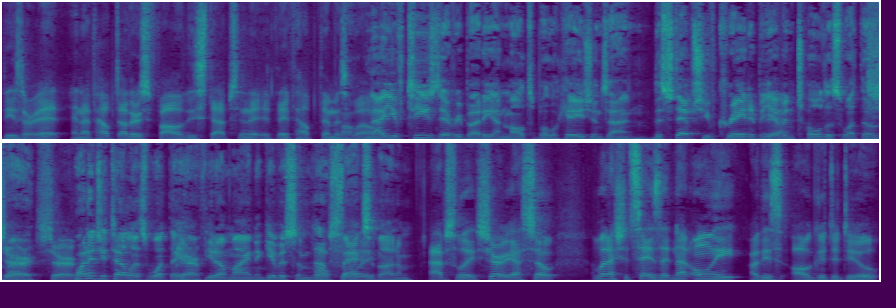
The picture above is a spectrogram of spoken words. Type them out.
these are it. And I've helped others follow these steps, and it, they've helped them as well. Now you've teased everybody on multiple occasions on the steps you've created, but you haven't told us what those Sure, are. sure. Why don't you tell us what they are, if you don't mind, and give us some little Absolutely. facts about them? Absolutely. Sure. Yeah. So, what I should say is that not only are these all good to do,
